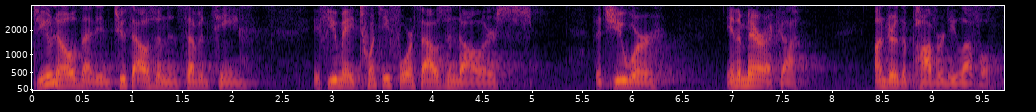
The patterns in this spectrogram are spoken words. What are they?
Do you know that in 2017, if you made $24,000, that you were in America under the poverty level.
